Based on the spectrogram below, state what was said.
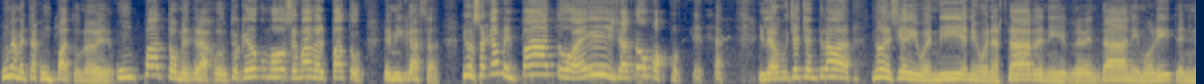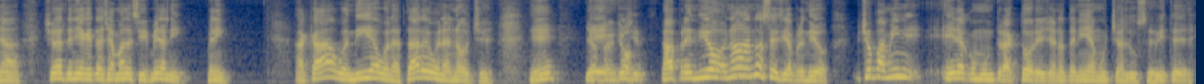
Una me trajo un pato una vez. Un pato me trajo. Quedó como dos semanas el pato en mi casa. Digo, sacame el pato a ella, para afuera. Y la muchacha entraba, no decía ni buen día, ni buenas tardes, ni reventá, ni morite, ni nada. Yo la tenía que estar llamando y decir, Melanie, vení. Acá, buen día, buenas tardes, buenas noches. ¿eh? Y aprendió. yo- aprendió, no, no sé si aprendió. Yo para mí era como un tractor ella, no tenía muchas luces, ¿viste?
